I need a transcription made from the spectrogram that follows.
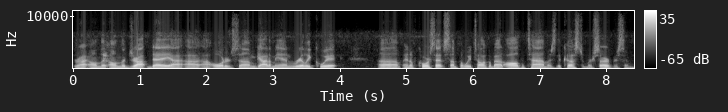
right on the on the drop day. I, I, I ordered some, got them in really quick, um, and of course that's something we talk about all the time is the customer service. And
